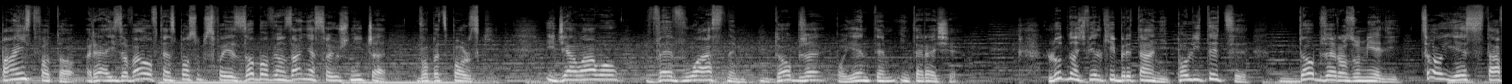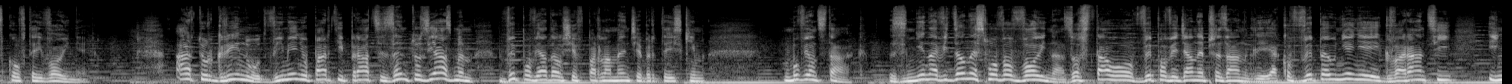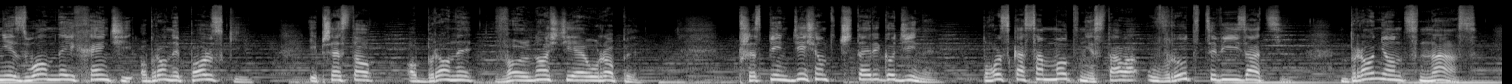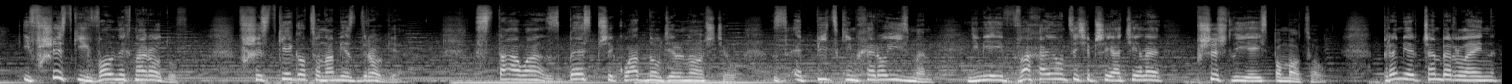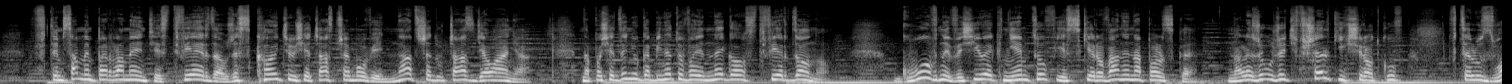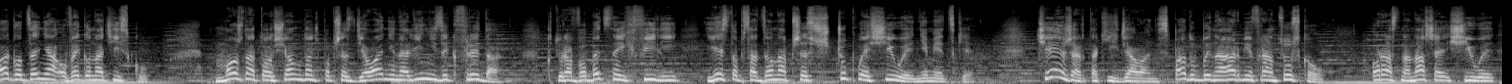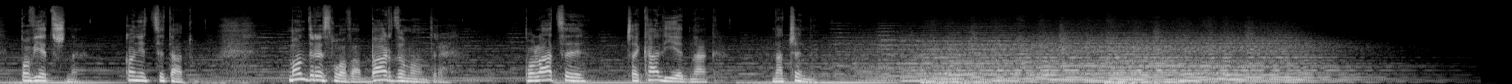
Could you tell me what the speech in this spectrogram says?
Państwo to realizowało w ten sposób swoje zobowiązania sojusznicze wobec Polski i działało we własnym, dobrze pojętym interesie. Ludność Wielkiej Brytanii, politycy dobrze rozumieli, co jest stawką w tej wojnie. Arthur Greenwood w imieniu Partii Pracy z entuzjazmem wypowiadał się w parlamencie brytyjskim, mówiąc tak: Znienawidzone słowo wojna zostało wypowiedziane przez Anglię jako wypełnienie jej gwarancji i niezłomnej chęci obrony Polski i przez to obrony wolności Europy. Przez 54 godziny Polska samotnie stała u wrót cywilizacji, broniąc nas i wszystkich wolnych narodów, wszystkiego, co nam jest drogie stała z bezprzykładną dzielnością, z epickim heroizmem, nim jej wahający się przyjaciele przyszli jej z pomocą. Premier Chamberlain w tym samym parlamencie stwierdzał, że skończył się czas przemówień, nadszedł czas działania. Na posiedzeniu gabinetu wojennego stwierdzono, główny wysiłek Niemców jest skierowany na Polskę. Należy użyć wszelkich środków w celu złagodzenia owego nacisku. Można to osiągnąć poprzez działanie na linii Zygfryda, która w obecnej chwili jest obsadzona przez szczupłe siły niemieckie. Ciężar takich działań spadłby na armię francuską oraz na nasze siły powietrzne. Koniec cytatu. Mądre słowa, bardzo mądre. Polacy czekali jednak na czyny.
